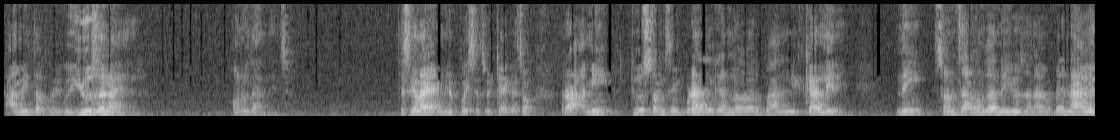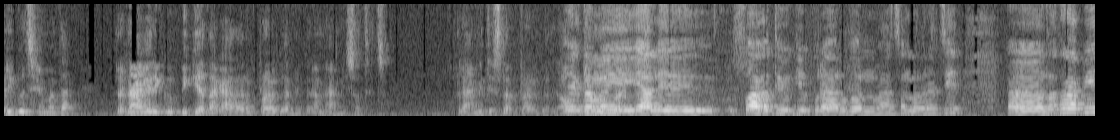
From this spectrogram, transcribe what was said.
हामी तपाईँको योजना हेरेर अनुदान दिन्छौँ। त्यसको लागि हामीले पैसा छुट्याएका छौँ र हामी त्यो सँगसँगै बुढानीगञ्ज नगरपालिकाले नै सञ्चालन गर्ने योजनामा पनि नागरिकको क्षमता र नागरिकको विज्ञताका आधारमा प्रयोग गर्ने कुरामा हामी सचेत छौँ। र हामी त्यसलाई प्रयोग गर्ने एकदमै। यहाँले स्वागत योग्य कुराहरू गर्नुभएको छ नवराजी। तथापि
